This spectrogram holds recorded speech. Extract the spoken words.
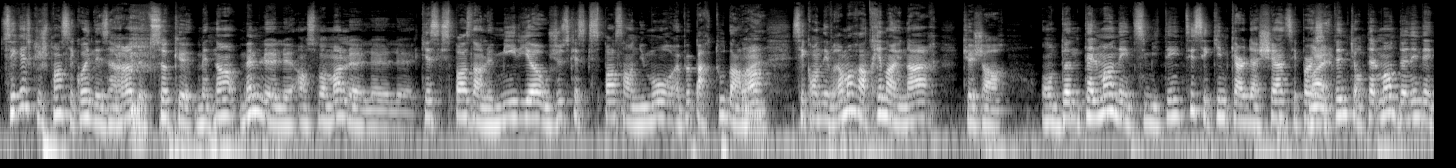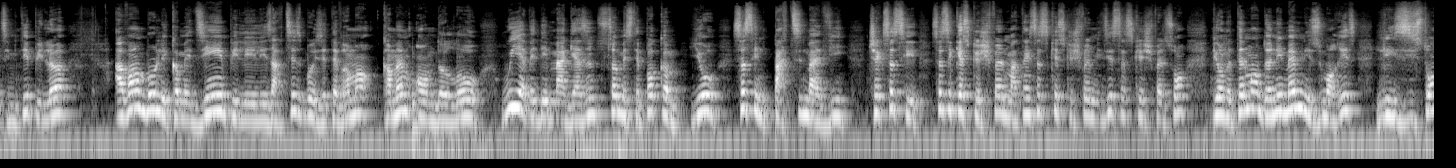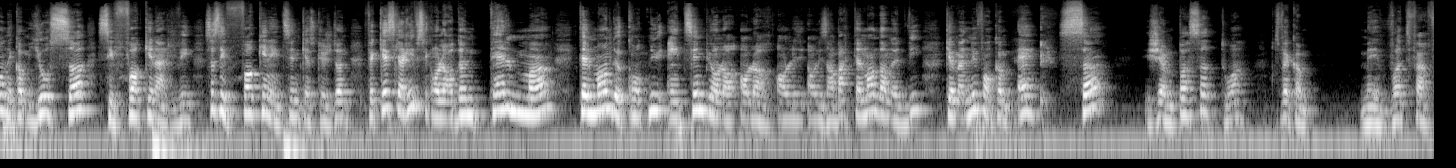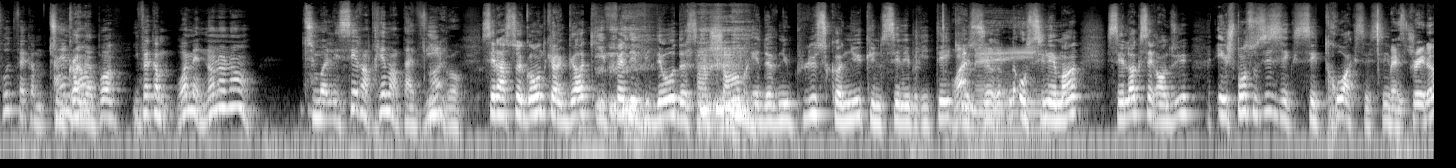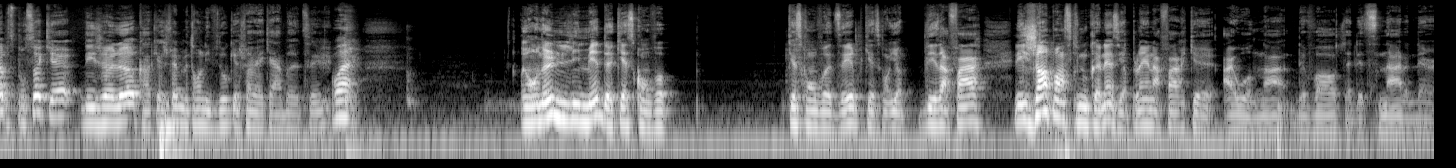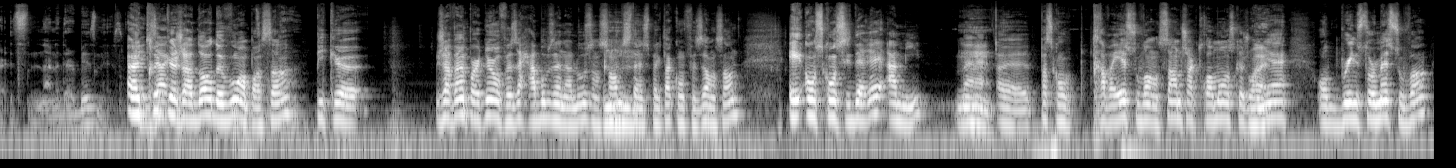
Tu sais, qu'est-ce que je pense, c'est quoi une des erreurs de tout ça que maintenant, même le, le- en ce moment, le, le- le- qu'est-ce qui se passe dans le media ou juste qu'est-ce qui se passe en humour un peu partout dans l'art, c'est qu'on est vraiment rentré dans une ère que genre, on donne tellement d'intimité. Tu sais, c'est Kim Kardashian, c'est Paris Ouais. Qui ont tellement donné d'intimité. Puis là, avant, bro, les comédiens puis les, artistes, bro, ils étaient vraiment quand même on the low. Oui, il y avait des magazines, tout ça, mais c'était pas comme, yo, ça c'est une partie de ma vie. Check, ça c'est ça c'est qu'est-ce que je fais le matin, ça c'est qu'est-ce que je fais le midi, ça c'est ce que je fais le soir. Puis on a tellement donné, même les humoristes, les histoires, on est comme, yo, ça c'est fucking arrivé. Ça c'est fucking intime, qu'est-ce que je donne. Fait que qu'est-ce qui arrive, c'est qu'on leur donne tellement, tellement de contenu intime, puis on, les, embarque tellement dans notre vie que maintenant ils font comme, hé, ça, j'aime pas ça de toi. Tu fais comme, mais va te faire foutre, fais comme, Tu Hey, me connais non? pas. Il fait comme, ouais, mais non, non, non. Tu m'as laissé rentrer dans ta vie, Ouais. bro. C'est la seconde qu'un gars qui fait des vidéos de sa chambre est devenu plus connu qu'une célébrité qui Ouais, est sur- mais- au cinéma. C'est là que c'est rendu. Et je pense aussi c'est que c'est trop accessible. Mais straight up, c'est pour ça que déjà là, quand que je fais, mettons, les vidéos que je fais avec Abba, tu sais, Ouais. on a une limite de qu'est-ce qu'on va qu'est-ce qu'on va dire puis qu'est-ce qu'on il y a des affaires les gens pensent qu'ils nous connaissent il y a plein d'affaires que I will not divulge that it's not their it's none of their business Un Exact. truc que j'adore de vous en passant, puis que j'avais un partenaire, on faisait Haboubs and Alous ensemble, c'était un spectacle qu'on faisait ensemble, et on se considérait amis, mais, Mhm. euh, parce qu'on travaillait souvent ensemble, chaque trois mois on se rejoignait, on brainstormait souvent.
